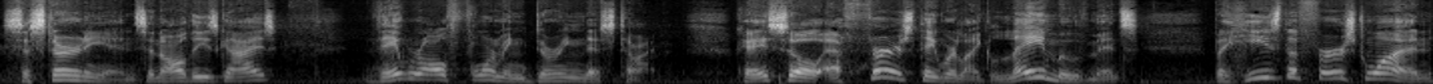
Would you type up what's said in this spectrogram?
Cistercians and all these guys they were all forming during this time okay so at first they were like lay movements but he's the first one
